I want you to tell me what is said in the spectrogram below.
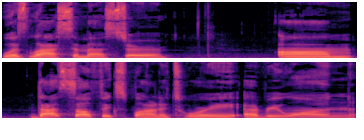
was last semester. Um, that's self explanatory. Everyone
